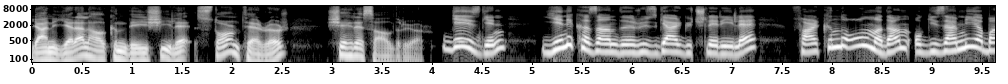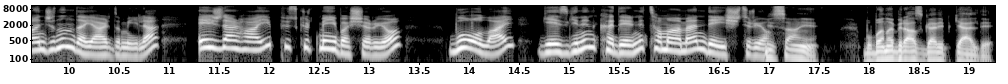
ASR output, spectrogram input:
yani yerel halkın deyişiyle Storm Terror, şehre saldırıyor. Gezgin, yeni kazandığı rüzgar güçleriyle, farkında olmadan o gizemli yabancının da yardımıyla ejderhayı püskürtmeyi başarıyor. Bu olay Gezgin'in kaderini tamamen değiştiriyor. Bir saniye, bu bana biraz garip geldi.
